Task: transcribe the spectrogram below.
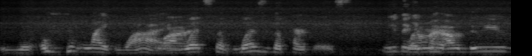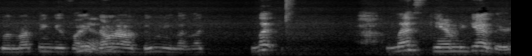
like, why? Why? What's the what's the purpose? You think Like, I'm gonna outdo you, but my thing is like, Yeah. don't outdo me. Like, like let let's scam together.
